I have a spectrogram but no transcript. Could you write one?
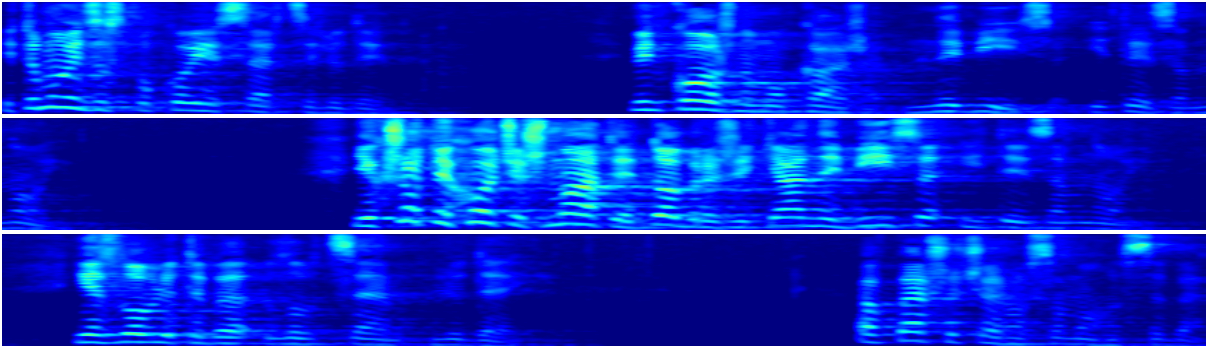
І тому Він заспокоює серце людини. Він кожному каже: не бійся, іди за мною. Якщо ти хочеш мати добре життя, не бійся, іди за мною. Я зловлю тебе ловцем людей. А в першу чергу самого себе.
